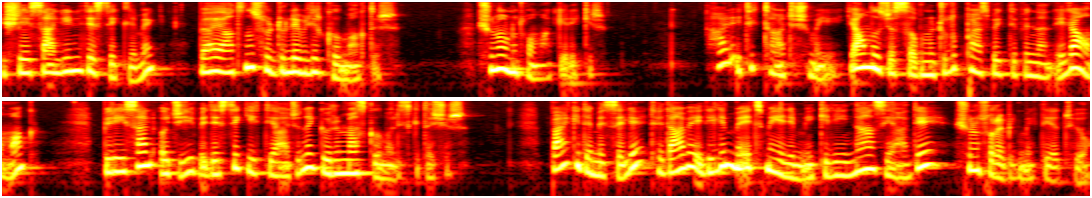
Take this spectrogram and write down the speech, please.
işlevselliğini desteklemek ve hayatını sürdürülebilir kılmaktır. Şunu unutmamak gerekir. Her etik tartışmayı yalnızca savunuculuk perspektifinden ele almak, bireysel acıyı ve destek ihtiyacını görünmez kılma riski taşır. Belki de mesele tedavi edelim mi etmeyelim mi ikiliğinden ziyade şunu sorabilmekte yatıyor.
